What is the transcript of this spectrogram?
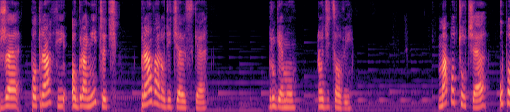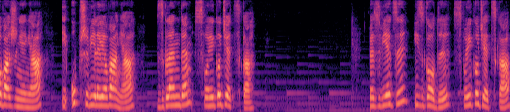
że potrafi ograniczyć prawa rodzicielskie drugiemu rodzicowi. Ma poczucie upoważnienia i uprzywilejowania względem swojego dziecka. Bez wiedzy i zgody swojego dziecka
